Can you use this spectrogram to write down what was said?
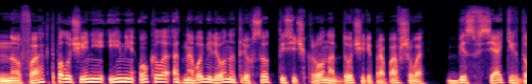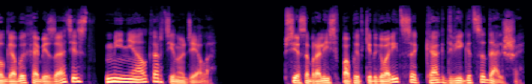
Но факт получения ими около 1 миллиона 300 тысяч крон от дочери пропавшего без всяких долговых обязательств менял картину дела. Все собрались в попытке договориться, как двигаться дальше.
